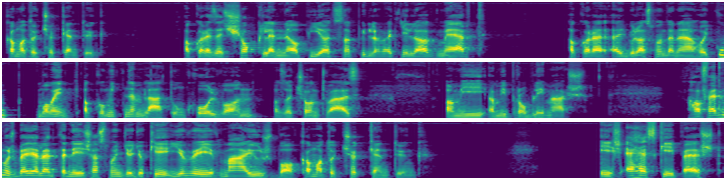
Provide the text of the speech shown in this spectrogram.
kamatot csökkentünk. Akkor ez egy sok lenne a piacnak pillanatnyilag, mert akkor egyből azt mondaná, hogy up, moment, akkor mit nem látunk, hol van az a csontváz, ami, ami problémás. Ha Fed most bejelenteni és azt mondja, hogy oké, okay, jövő év májusban kamatot csökkentünk, és ehhez képest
